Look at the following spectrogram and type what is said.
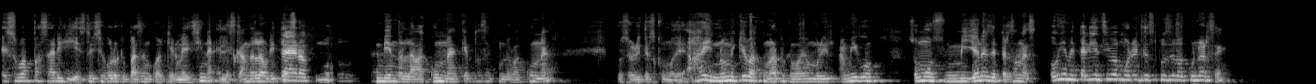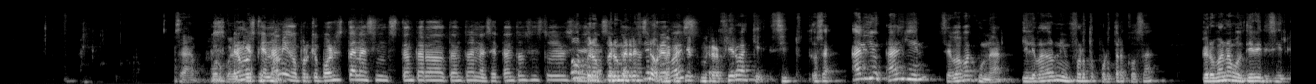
eso va a pasar y estoy seguro que pasa en cualquier medicina. El escándalo ahorita Claro. es como todos están viendo la vacuna, ¿qué pasa con la vacuna? Pues ahorita es como de, ay, no me quiero vacunar porque me voy a morir. Amigo, somos millones de personas. Obviamente alguien se iba a morir después de vacunarse. O sea, por Pues esperemos que no, amigo, porque por eso están, haciendo, están tardando tanto en hacer tantos estudios. No, pero, pero me, refiero, me, refiero, me refiero a que si, o sea, alguien, alguien se va a vacunar y le va a dar un infarto por otra cosa, pero van a voltear y decir,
